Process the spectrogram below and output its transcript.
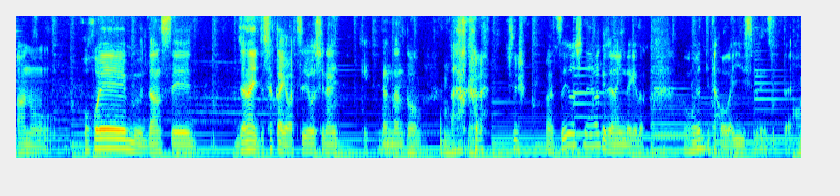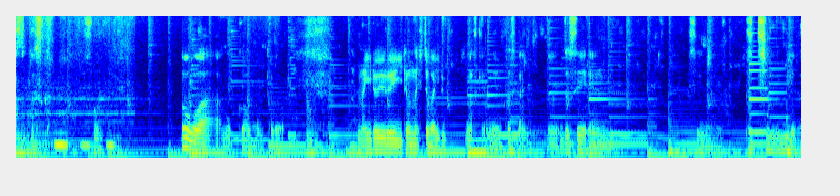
あの微笑む男性じゃないと社会は通用しない。ってだんだんと、うん。あまあ通用しないわけじゃないんだけど。微笑んでた方がいいですね絶対。あ、そうですか。そう。そうは僕は思うけど。まあいろいろいろんな人がいるいますけどね。確かに、うん、女性うん。そうなどっちも見るな。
